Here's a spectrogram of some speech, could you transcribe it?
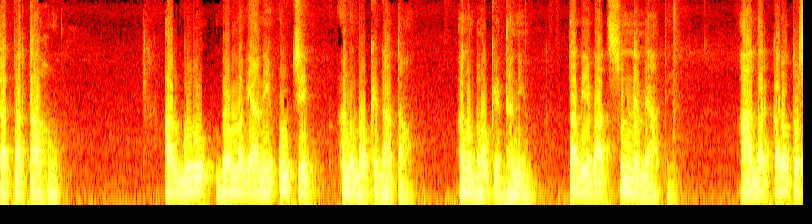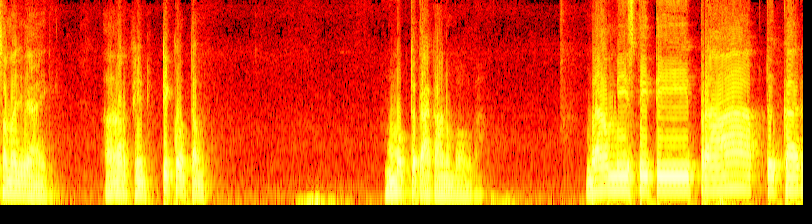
तत्परता हो, और गुरु ब्रह्म ज्ञानी ऊँचे अनुभव के दाता हो, अनुभव के धनी हो, तब ये बात सुनने में आती आदर करो तो समझ में आएगी, और फिर टिको तब मुक्तता का अनुभव होगा। ब्राह्मी स्थिति प्राप्त कर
